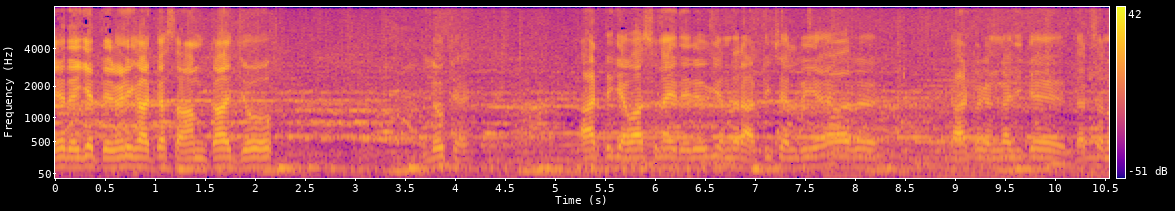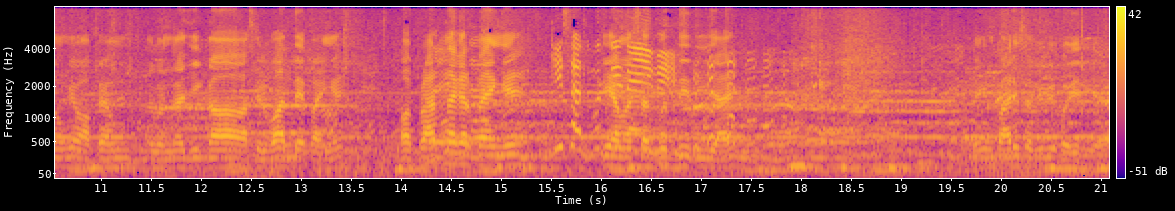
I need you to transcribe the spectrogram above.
ये देखिए त्रिवेणी घाट का शाम का जो लुक है। आरती की आवाज़ सुनाई दे रही होगी अंदर आरती चल रही है और घाट पर गंगा जी के दर्शन होंगे वहाँ पे हम गंगा जी का आशीर्वाद ले पाएँगे और प्रार्थना कर पाएँगे कि हमें सद्बुद्धि दी जाए। लेकिन बारिश अभी भी हो ही रही है।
